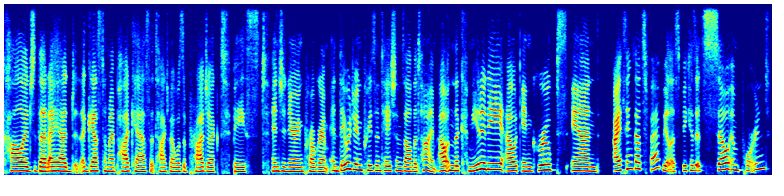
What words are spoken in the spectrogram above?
college that I had a guest on my podcast that talked about was a project based engineering program, and they were doing presentations all the time out in the community, out in groups. And I think that's fabulous because it's so important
